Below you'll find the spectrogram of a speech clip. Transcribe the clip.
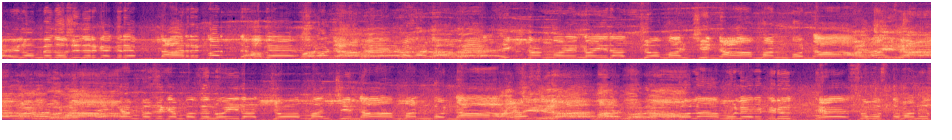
অবিলম্বে দোষীদেরকে গ্রেপ্তার করতে হবে। শিক্ষাঙ্গনে নই রাজ্য মানছি না মানবো না। এই ক্যাম্পাসে নই রাজ্য মানছি না মানবো না। তোলামূলের বিরুদ্ধে সমস্ত মানুষ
